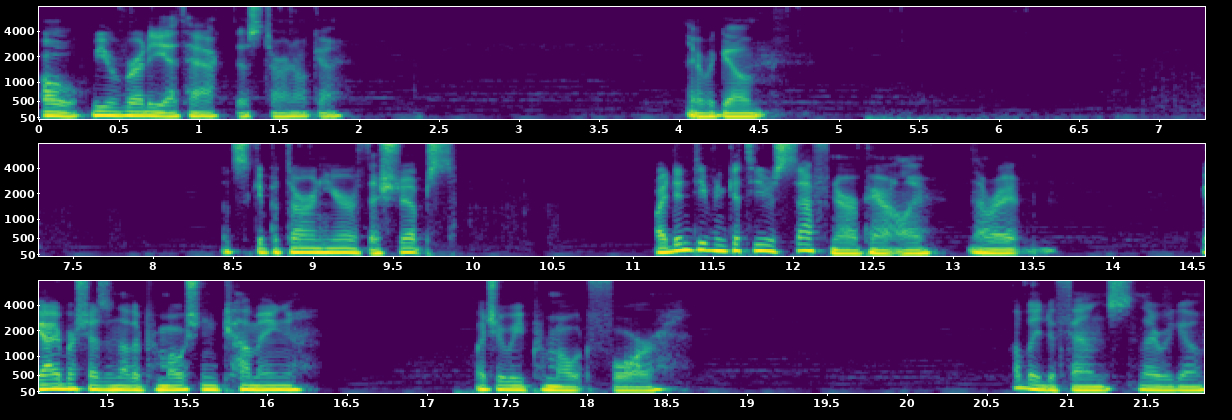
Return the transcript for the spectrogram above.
Oh, we've already attacked this turn, okay. There we go. Let's skip a turn here with the ships. I didn't even get to use Sphener, apparently. Alright. Guybrush has another promotion coming. What should we promote for? Probably defense. There we go.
